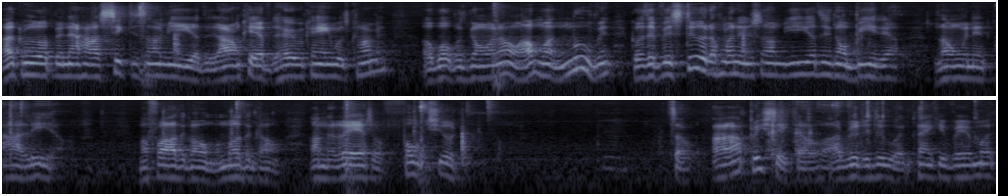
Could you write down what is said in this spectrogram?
I grew up in that house 60-some years. and I don't care if the hurricane was coming or what was going on. I wasn't moving, because if it stood a hundred and some years, it's gonna be there longer than I live. My father gone, my mother gone. I'm the last of four children. So I appreciate y'all, I really do, and thank you very much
